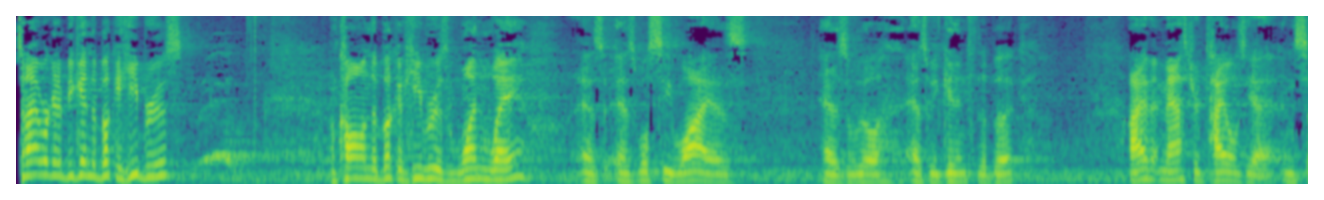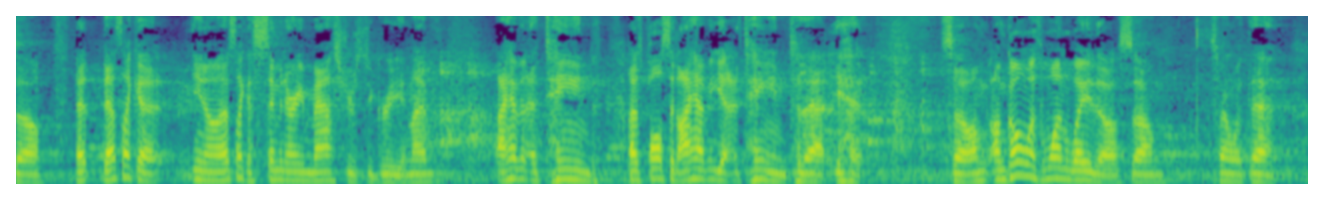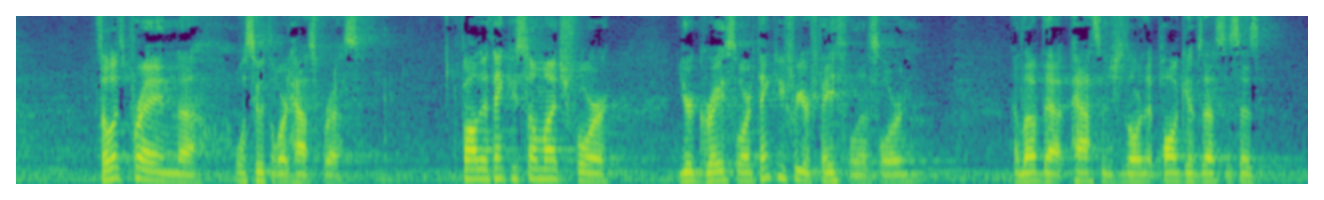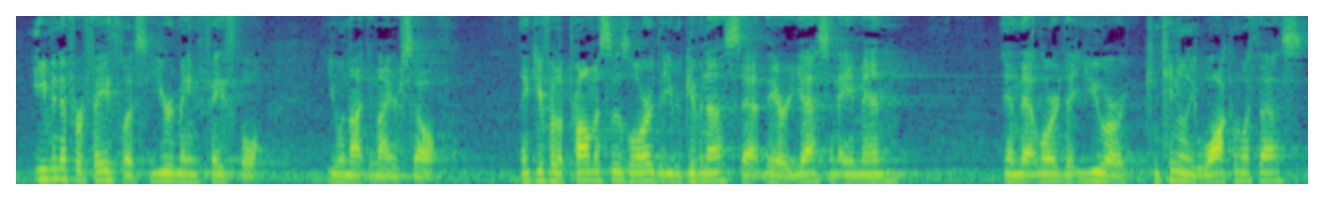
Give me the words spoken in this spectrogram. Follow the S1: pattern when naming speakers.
S1: Tonight we're going to begin the book of Hebrews. I'm calling the book of Hebrews one way, as, as we'll see why as, as, we'll, as we get into the book. I haven't mastered titles yet, and so that, that's like a you know that's like a seminary master's degree, and I'm I haven't attained, as Paul said, I haven't yet attained to that yet. So I'm, I'm going with one way though, so starting with that. So let's pray, and uh, we'll see what the Lord has for us. Father, thank you so much for your grace, Lord. Thank you for your faithfulness, Lord. I love that passage, Lord, that Paul gives us. that says, Even if we're faithless, you remain faithful. You will not deny yourself. Thank you for the promises, Lord, that you've given us, that they are yes and amen. And that, Lord, that you are continually walking with us,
